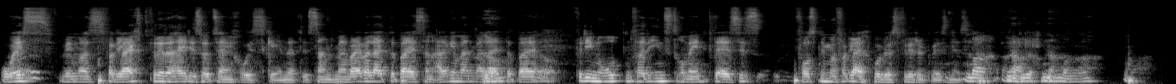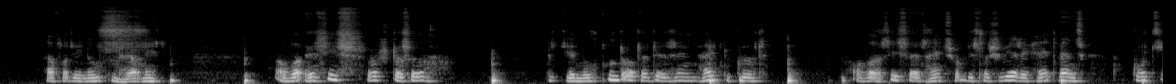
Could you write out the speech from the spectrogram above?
alles, wenn man es vergleicht, früher heute, es hat sich eigentlich alles geändert. Es sind mehr Weiberleute dabei, es sind allgemein mehr Ja, Leute dabei. ja. Für die Noten, für die Instrumente, es ist fast nicht mehr vergleichbar, wie es früher gewesen ist. Nein, Nein, eigentlich nein. nicht mehr, nein. Auch von den Noten her nicht. Aber es ist, du, so, mit den Noten da, die sind heute gut. Aber es ist halt heute schon ein bisschen schwierig. Heute werden es Gott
